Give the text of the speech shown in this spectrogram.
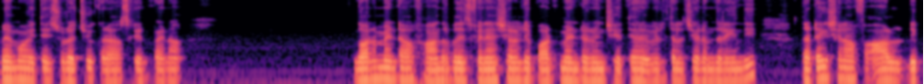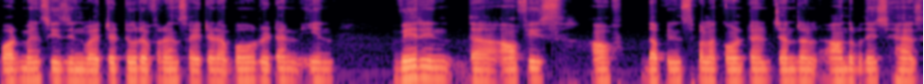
మేము అయితే చూడొచ్చు ఇక్కడ స్క్రీన్ పైన. Government of Andhra Pradesh financial department నుంచి అయితే విడుదల చేయడం జరిగింది. The attention of all departments is invited to reference cited above return ఇన్ వేర్ in the office of the Principal Accountant General Andhra Pradesh has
